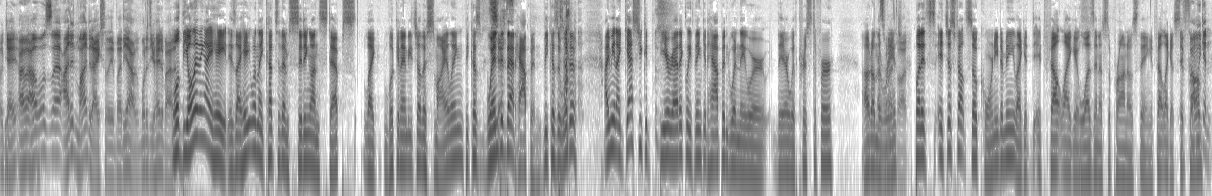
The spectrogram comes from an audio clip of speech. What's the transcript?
Okay. I, I was. Uh, I didn't mind it actually, but yeah. What did you hate about it? Well, the only thing I hate is I hate when they cut to them sitting on steps, like looking at each other, smiling. Because when Yes. did that happen? Because it would have. I mean, I guess you could theoretically think it happened when they were there with Christopher out on That's the what I ranch. thought. But it's it just felt so corny to me. Like it it felt like it wasn't a Sopranos thing. It felt like a sitcom. It felt like an.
